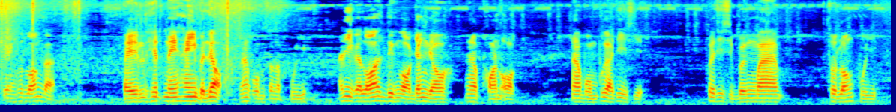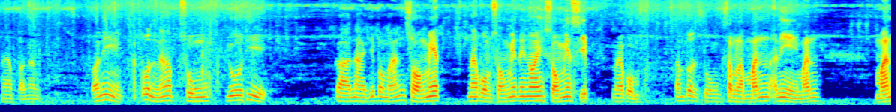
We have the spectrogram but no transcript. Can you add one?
แปลงทดลองก็ไปเฮ็ดในให้เบิดแล้วนะครับผมสำหรับปุ๋ย อันนี้ก็ล้อดึงออกอย่างเดียวนะครับถอนออกนะครับผมเพื่อที่สิเพื่อที่สิเบิ่งมาทดลองปุ๋ยนะครับตอนนั้น ตอนนี้ต้นนะครับสูงอยู่ที่ก็น่าจะประมาณ 2 เมตรนะผม 2 เมตรน้อยๆ2เมตร10นะครับผมลำต้นสูงสำหรับมันอันนี้มันมัน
